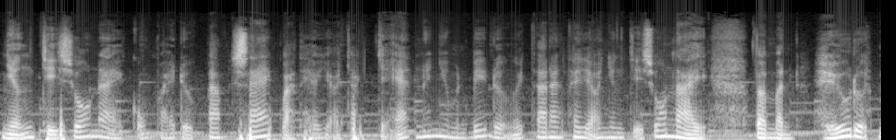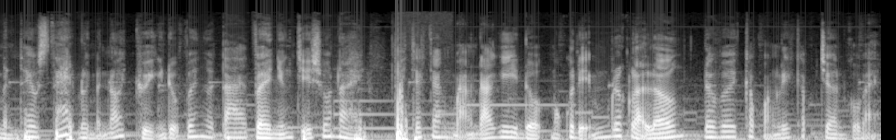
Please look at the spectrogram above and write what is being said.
những chỉ số này cũng phải được bám sát và theo dõi chặt chẽ. Nếu như mình biết được người ta đang theo dõi những chỉ số này và mình hiểu được, mình theo sát được, mình nói chuyện được với người ta về những chỉ số này thì chắc chắn bạn đã ghi được một cái điểm rất là lớn đối với cấp quản lý cấp trên của bạn.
